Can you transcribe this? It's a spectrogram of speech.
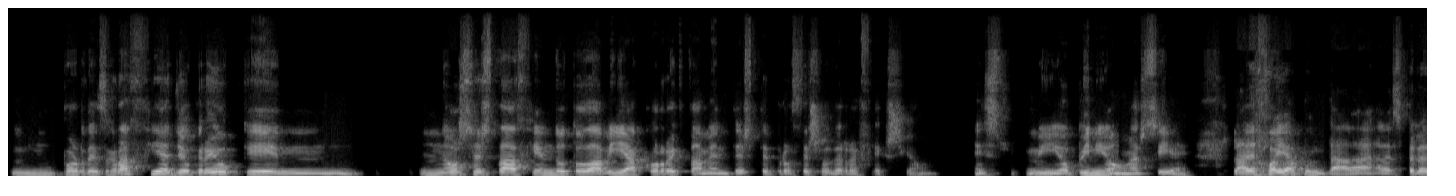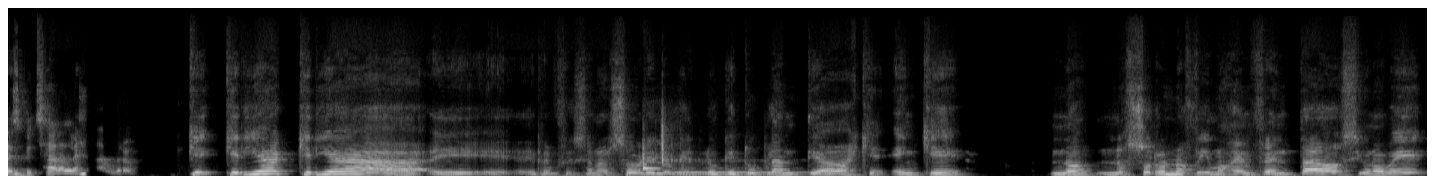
mm, por desgracia, yo creo que no se está haciendo todavía correctamente este proceso de reflexión. Es mi opinión, así. ¿eh? La dejo ahí apuntada, a la espera de escuchar a Alejandro. Quería, quería eh, reflexionar sobre lo que, lo que tú planteabas, que, en que no, nosotros nos vimos enfrentados, si uno ve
